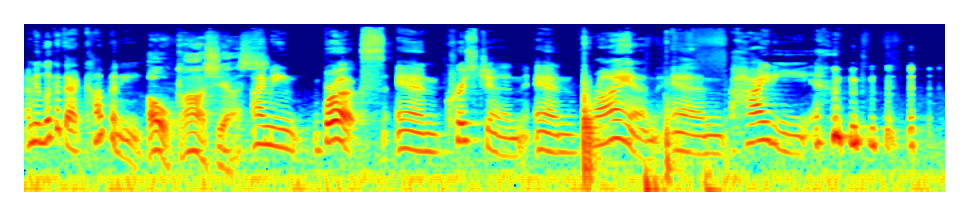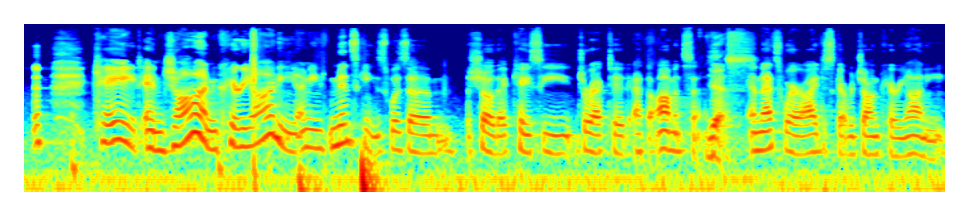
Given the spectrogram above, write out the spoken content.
I mean, look at that company. Oh gosh, yes. I mean, Brooks and Christian and Brian and Heidi and Kate and John Cariani. I mean, Minsky's was um, a show that Casey directed at the Ahmanson. Yes. And that's where I discovered John Cariani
